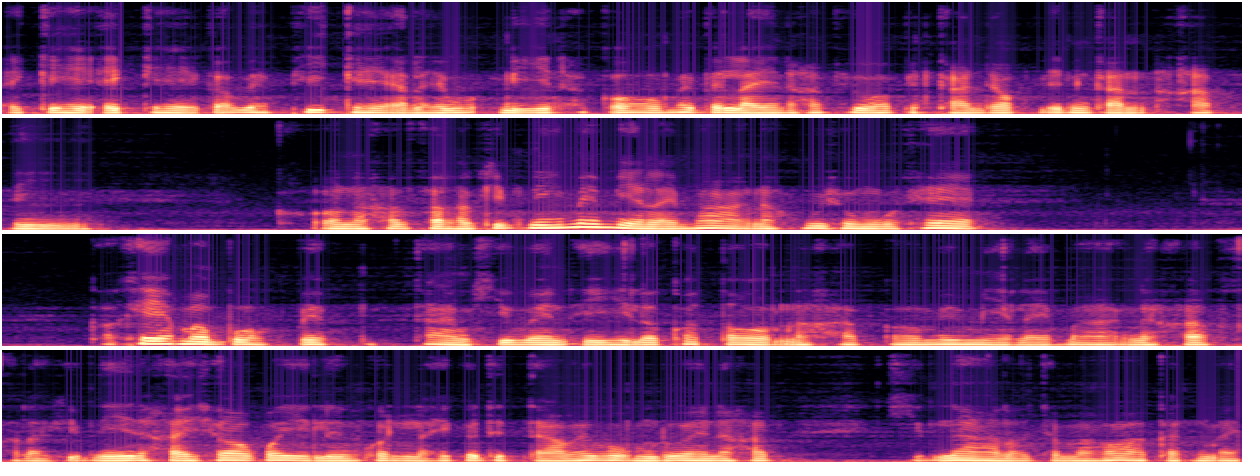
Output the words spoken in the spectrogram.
ไอ้แก่ไอ้แก่ก็แบบพี่แก่อะไรพวกนี้นะก็ไม่เป็นไรนะครับถือว่าเป็นการหยอกเล่นกันนะครับนี่ก็นะครับสำหรับคลิปนี้ไม่มีอะไรมากนะคุณผู้ชมก็แค่ ก็แค่มาบอกแบบถาม Q&A แล้วก็ตอบนะครับ ก็ไม่มีอะไรมากนะครับสำหรับคลิปนี้ถ้าใครชอบก็อย่าลืมกดไลค์กดติดตามให้ผมด้วยนะครับ คลิปหน้าเราจะมาว่ากันใหม่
